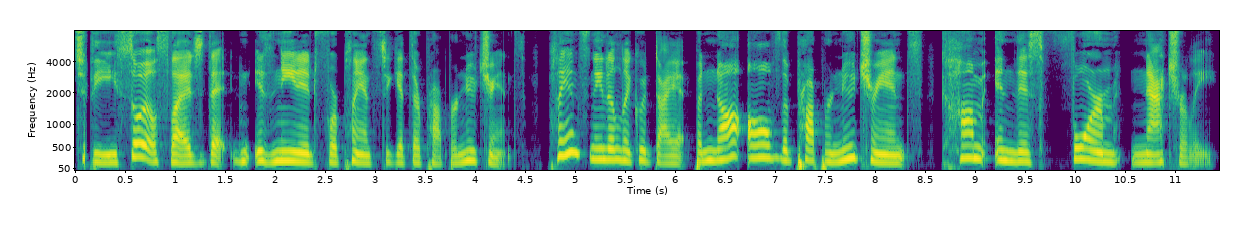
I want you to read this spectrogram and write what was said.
to the soil sludge that is needed for plants to get their proper nutrients. Plants need a liquid diet, but not all of the proper nutrients come in this form naturally.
